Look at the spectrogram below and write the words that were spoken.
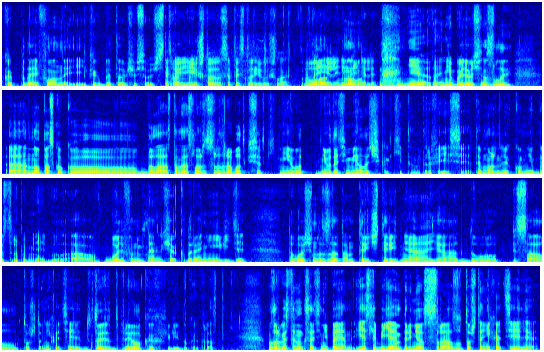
как под iPhone, и как бы это вообще все очень так странно. И что с этой историей вышло? Вот. Приняли, не ну, приняли? Нет, они были очень злы. А, но поскольку была основная сложность в разработке все-таки не вот, не вот эти мелочи какие-то в интерфейсе, это можно легко мне быстро поменять было, а в более фундаментальных вещах, которые они не видели, то, в общем-то, за там 3-4 дня я дописал то, что они хотели, то есть привел к их виду как раз-таки. Но, с другой стороны, кстати, непонятно. Если бы я им принес сразу то, что они хотели,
